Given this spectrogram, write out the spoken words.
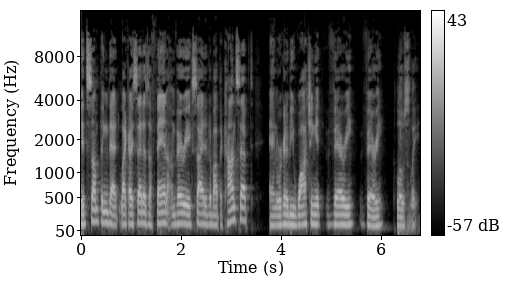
It's something that, like I said, as a fan, I'm very excited about the concept and we're going to be watching it very, very closely.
